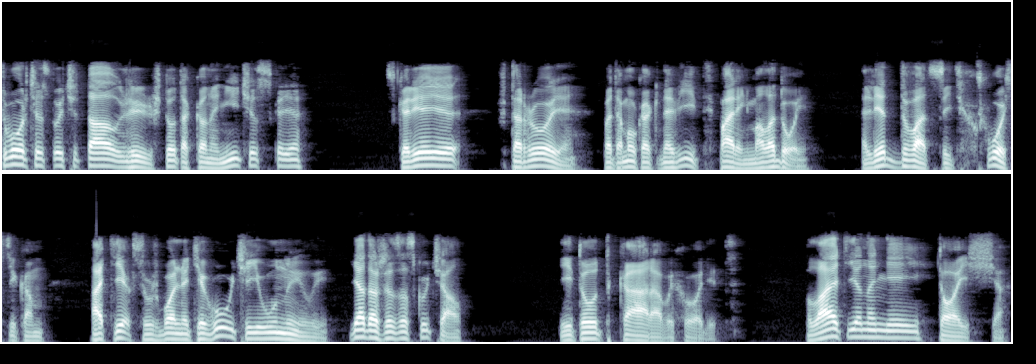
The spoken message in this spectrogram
творчество читал или что-то каноническое. Скорее, второе, потому как на вид парень молодой, лет двадцать с хвостиком, а текст уж больно тягучий и унылый. Я даже заскучал. И тут кара выходит. Платье на ней то еще.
